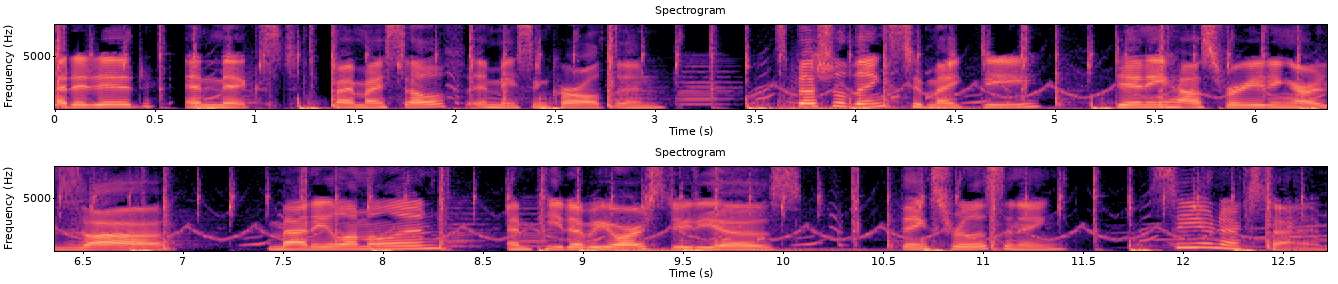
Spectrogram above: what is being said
edited, and mixed by myself and Mason Carlton. Special thanks to Mike D, Danny House for eating our za, Maddie Lemelin, and PWR Studios. Thanks for listening. See you next time.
